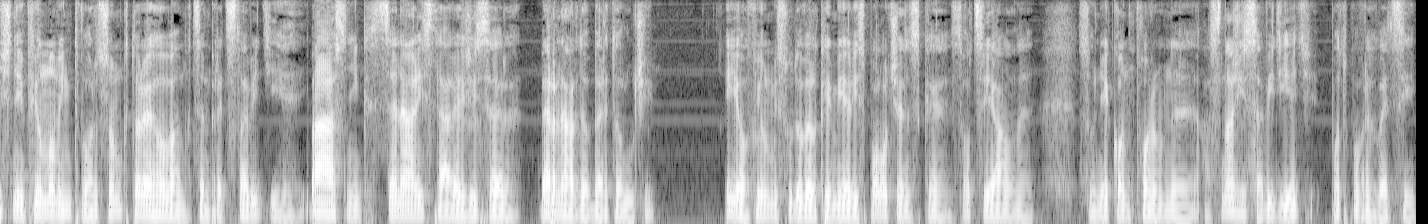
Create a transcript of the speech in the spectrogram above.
Dnešným filmovým tvorcom, ktorého vám chcem predstaviť, je básnik, scenárista a režisér Bernardo Bertolucci. Jeho filmy sú do veľkej miery spoločenské, sociálne, sú nekonformné a snaží sa vidieť pod povrch veci.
